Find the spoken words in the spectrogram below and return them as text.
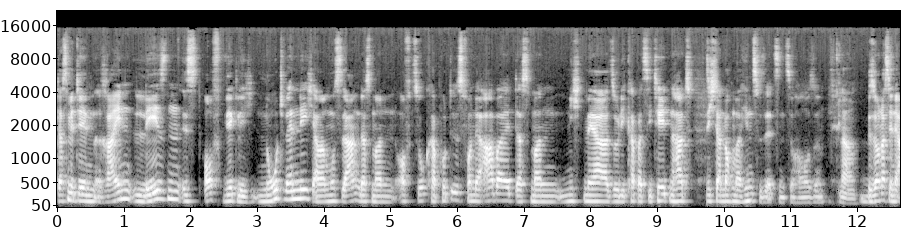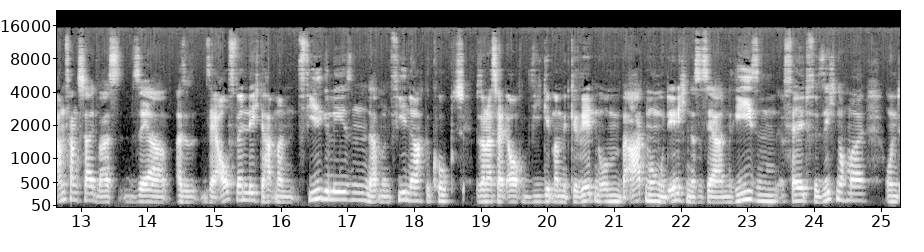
Das mit den Reinlesen ist oft wirklich notwendig, aber man muss sagen, dass man oft so kaputt ist von der Arbeit, dass man nicht mehr so die Kapazitäten hat, sich dann nochmal hinzusetzen zu Hause. Klar. Besonders in der Anfangszeit war es sehr, also sehr aufwendig. Da hat man viel gelesen, da hat man viel nachgeguckt. Besonders halt auch, wie geht man mit Geräten um, Beatmung und ähnlichem. Das ist ja ein Riesenfeld für sich nochmal. Und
